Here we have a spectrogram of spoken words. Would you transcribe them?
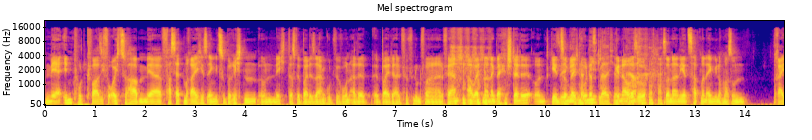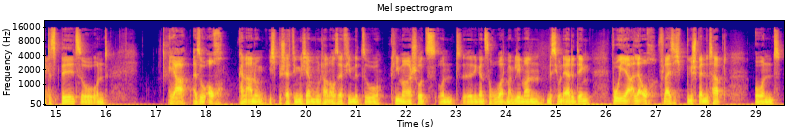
mehr Input quasi für euch zu haben, mehr facettenreiches irgendwie zu berichten und nicht, dass wir beide sagen, gut, wir wohnen alle äh, beide halt fünf Minuten voneinander entfernt, arbeiten an der gleichen Stelle und gehen zur gleichen Uni. Das Gleiche. Genau ja. so. Sondern jetzt hat man irgendwie nochmal so ein breites Bild so und ja, also auch, keine Ahnung, ich beschäftige mich ja momentan auch sehr viel mit so Klimaschutz und äh, den ganzen Robert Maglemann Mission Erde Ding, wo ihr alle auch fleißig gespendet habt und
